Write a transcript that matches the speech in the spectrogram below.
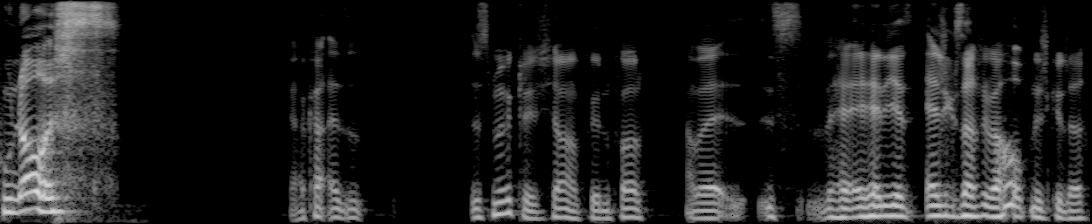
who knows? Ja, kann, also, ist möglich, ja, auf jeden Fall. Aber ist, hä- hätte ich jetzt ehrlich gesagt überhaupt nicht gedacht.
